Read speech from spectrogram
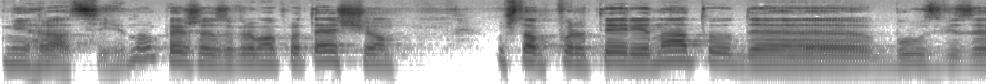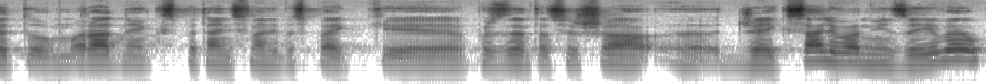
міграції. Ну, пише, зокрема, про те, що у штаб-квартирі НАТО, де був з візитом радник з питань національної безпеки президента США е, Джейк Саліван, він заявив,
